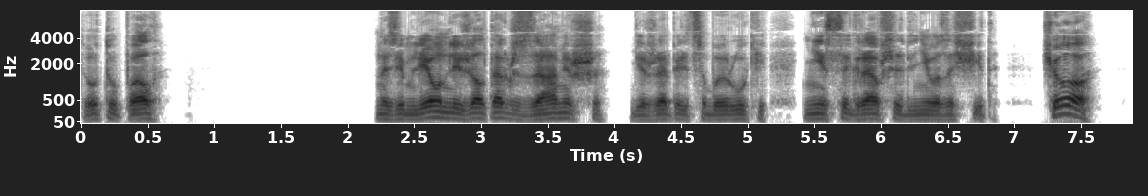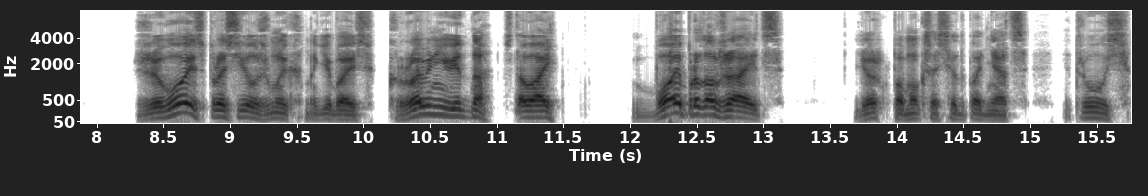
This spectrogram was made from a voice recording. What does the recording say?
Тот упал. На земле он лежал так же замерше, держа перед собой руки, не сыгравшие для него защиты. — Чё? Живой? — спросил Жмых, нагибаясь. — Крови не видно. Вставай. Бой продолжается. Лёшка помог соседу подняться. — Не трусь.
